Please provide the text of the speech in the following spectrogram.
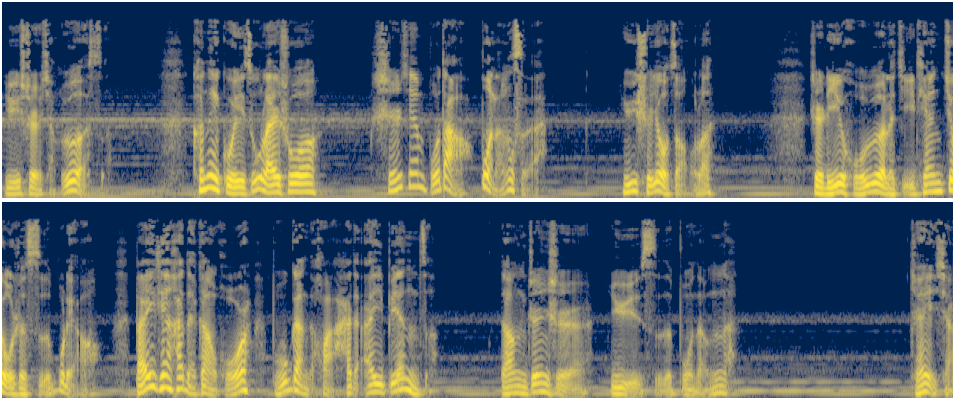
于是想饿死。可那鬼族来说，时间不到，不能死，于是又走了。这李虎饿了几天，就是死不了。白天还得干活，不干的话还得挨鞭子，当真是欲死不能啊！这下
